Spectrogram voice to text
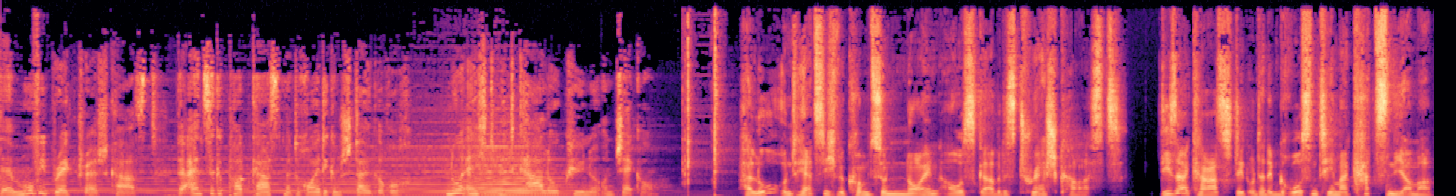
Der Movie Break Trash Cast. Der einzige Podcast mit räudigem Stallgeruch. Nur echt mit Carlo, Kühne und Jacko. Hallo und herzlich willkommen zur neuen Ausgabe des Trashcasts. Dieser Cast steht unter dem großen Thema Katzenjammer.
